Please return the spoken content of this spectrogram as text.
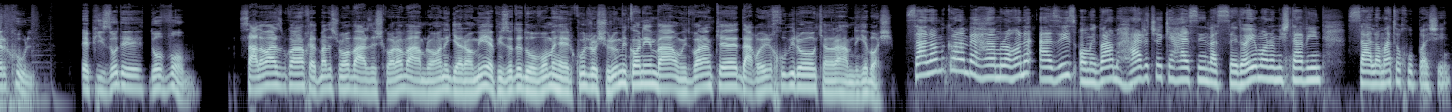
هرکول اپیزود دوم. سلام عرض می‌کنم خدمت شما ورزشکاران و همراهان گرامی. اپیزود دوم هرکول رو شروع می‌کنیم و امیدوارم که دقایق خوبی رو کنار همدیگه باشیم. سلام می‌کنم به همراهان عزیز. امیدوارم هر چه که هستین و صدای ما رو میشنوین سلامت و خوب باشین.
